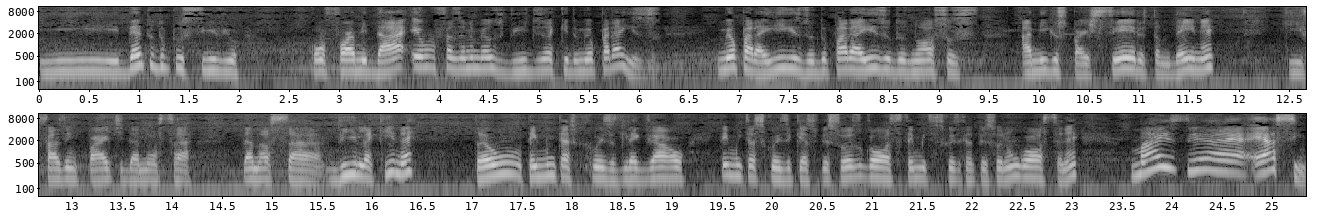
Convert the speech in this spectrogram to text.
E dentro do possível, conforme dá, eu vou fazendo meus vídeos aqui do meu paraíso. meu paraíso, do paraíso dos nossos amigos parceiros também, né? Que fazem parte da nossa, da nossa vila aqui, né? Então, tem muitas coisas legal, tem muitas coisas que as pessoas gostam, tem muitas coisas que a pessoa não gosta, né? Mas é, é assim.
